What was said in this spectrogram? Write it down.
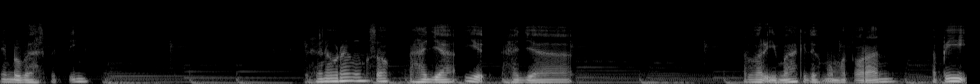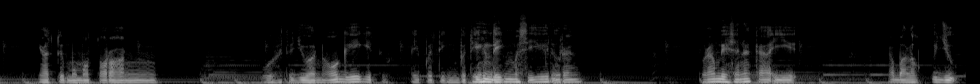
jam 12 peting biasanya orang sok aja iya aja keluar imah gitu memotoran. Tapi ya tuh memotoran wah tujuan oge gitu. Ay peting peting ding masih orang orang biasanya ke iya ke balok uju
